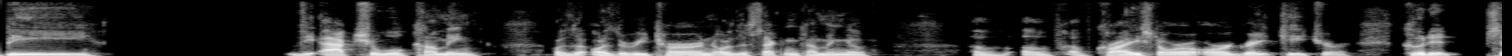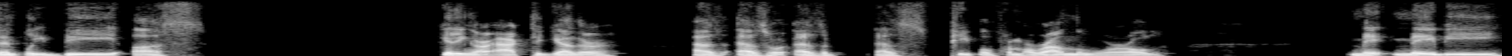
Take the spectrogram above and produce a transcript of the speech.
be the actual coming, or the or the return, or the second coming of of of, of Christ, or or a great teacher? Could it simply be us getting our act together as as as a, as people from around the world? May, maybe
